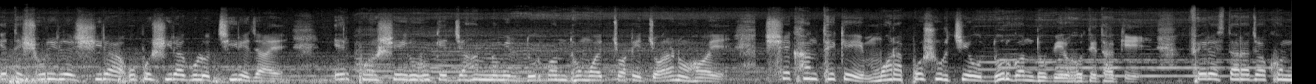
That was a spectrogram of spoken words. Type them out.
এতে শরীরের শিরা উপশিরাগুলো ছিঁড়ে যায়। এরপর সেই রুহুকে জাহান্নামের দুর্গন্ধময় চটে জড়ানো হয়। সেখান থেকে মরা পশুর চেয়েও দুর্গন্ধ বের হতে থাকে। ফেরেশতারা যখন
